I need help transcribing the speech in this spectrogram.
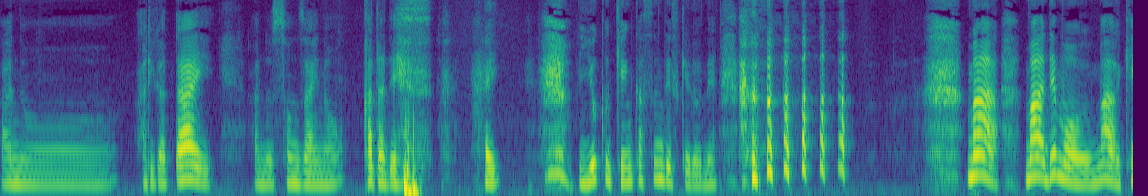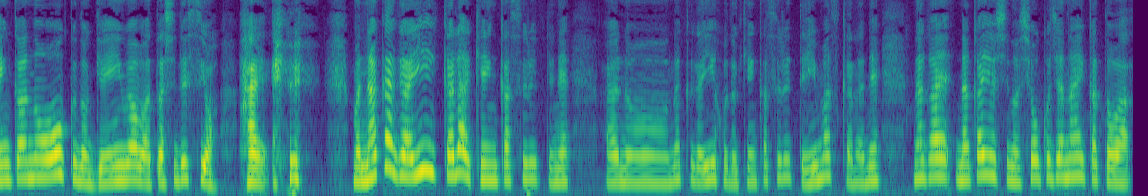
あのー、ありがたいあの存在の方です。はい。よく喧嘩するんですけどね。まあ、まあでも、まあ喧嘩の多くの原因は私ですよ。はい。まあ仲がいいから喧嘩するってね、あのー、仲がいいほど喧嘩するって言いますからね、仲、仲良しの証拠じゃないかとは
